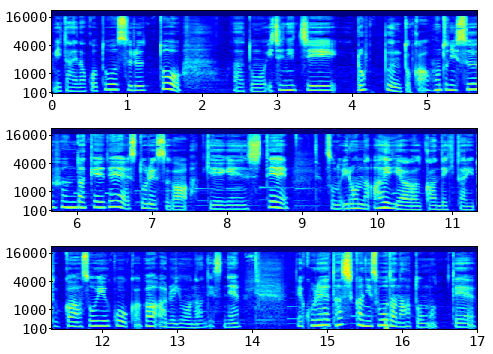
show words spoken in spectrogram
みたいなことをするとあと1日6分とか本当に数分だけでストレスが軽減してそのいろんなアイディアが浮かんできたりとかそういう効果があるようなんですね。でこれ確かにそうだなと思って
